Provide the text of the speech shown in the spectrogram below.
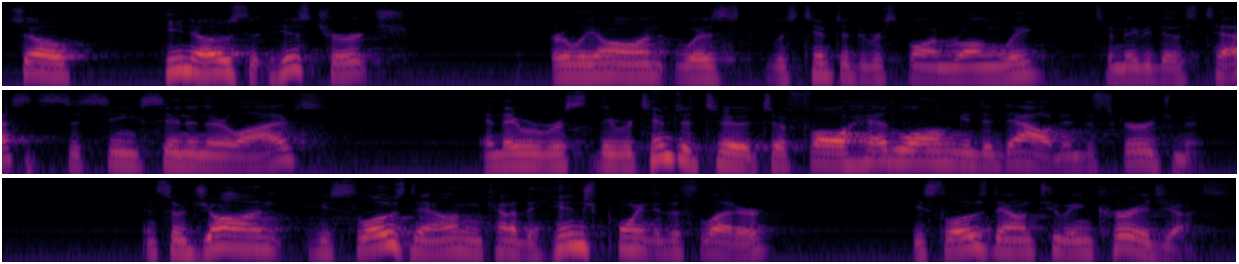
So he knows that his church early on was, was tempted to respond wrongly to maybe those tests, to seeing sin in their lives. And they were, they were tempted to, to fall headlong into doubt and discouragement. And so John, he slows down, and kind of the hinge point of this letter, he slows down to encourage us.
